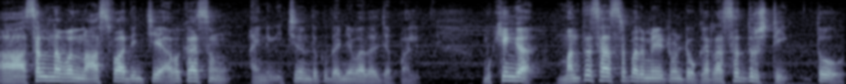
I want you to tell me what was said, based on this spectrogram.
ఆ అసలు నవలను ఆస్వాదించే అవకాశం ఆయన ఇచ్చినందుకు ధన్యవాదాలు చెప్పాలి. ముఖ్యంగా మంత్రశాస్త్రపరమైనటువంటి ఒక రసదృష్టితో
